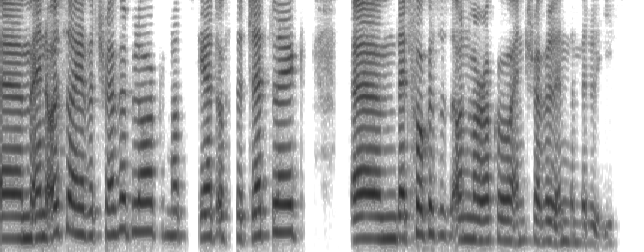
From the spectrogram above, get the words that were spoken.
Um, and also, I have a travel blog, Not Scared of the Jet Lag, um, that focuses on Morocco and travel in the Middle East.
